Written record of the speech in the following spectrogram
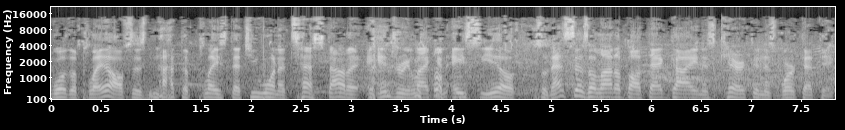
Well, the playoffs is not the place that you want to test out an injury like an ACL. So that says a lot about that guy and his character and his work ethic.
